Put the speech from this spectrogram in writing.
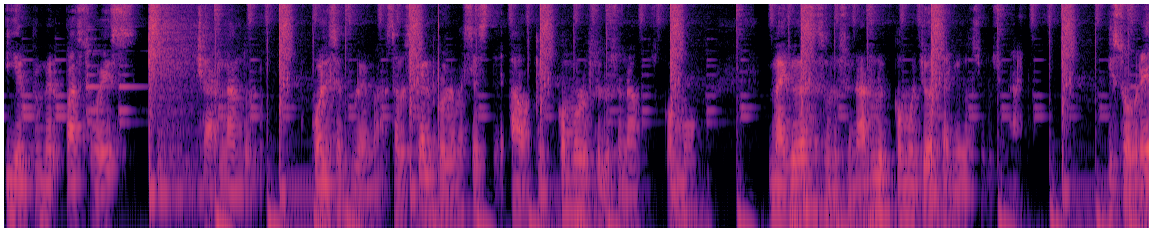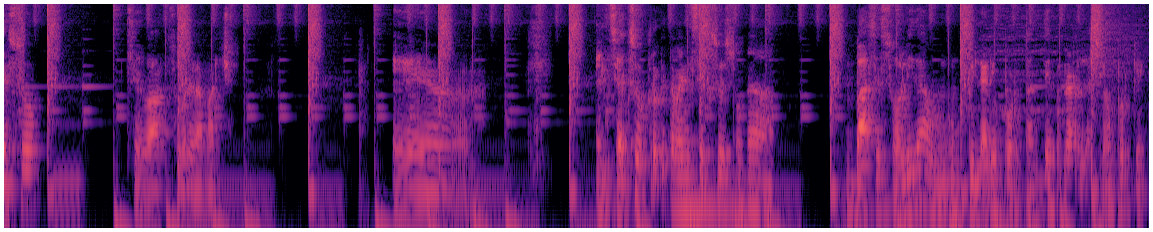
y el primer paso es charlándolo. ¿Cuál es el problema? ¿Sabes qué? El problema es este. Ah, ok. ¿Cómo lo solucionamos? ¿Cómo me ayudas a solucionarlo y cómo yo te ayudo a solucionarlo? Y sobre eso se va sobre la marcha. Eh, el sexo, creo que también el sexo es una base sólida, un, pilar importante en una relación porque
